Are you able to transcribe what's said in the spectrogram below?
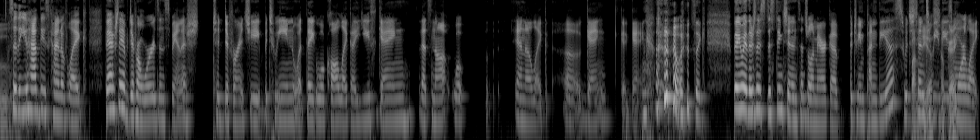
Ooh. So that you have these kind of like, they actually have different words in Spanish to differentiate between what they will call like a youth gang that's not what, and a like a gang g- gang. I don't know. It's like, but anyway, there's this distinction in Central America between pandillas, which tend to be these okay. more like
